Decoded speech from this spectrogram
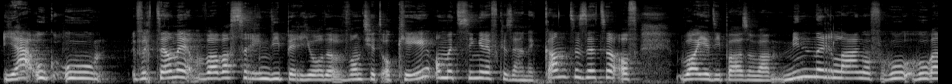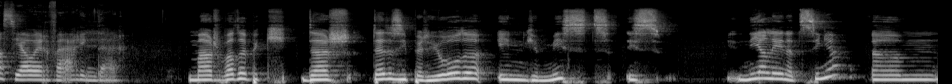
Ja, hoe, hoe... Vertel mij, wat was er in die periode? Vond je het oké om het zingen even aan de kant te zetten? Of wou je die pauze wat minder lang? Of hoe, hoe was jouw ervaring daar? Maar wat heb ik daar tijdens die periode in gemist, is niet alleen het zingen, ehm,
